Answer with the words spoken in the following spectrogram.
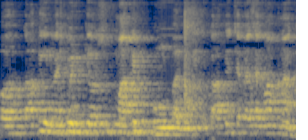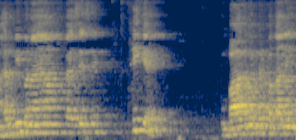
और काफ़ी इन्वेस्टमेंट किया और मार्केट बूम पर भी तो काफ़ी अच्छा पैसा कमा अपना घर भी बनाया उस पैसे से। ठीक है। बाद में फिर पता नहीं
